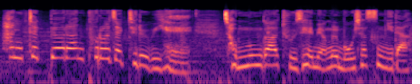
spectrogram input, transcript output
한 특별한 프로젝트를 위해 전문가 두세 명을 모셨습니다.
